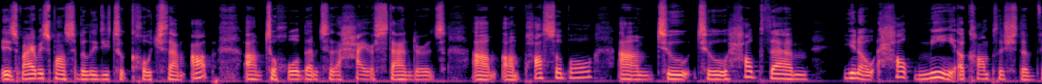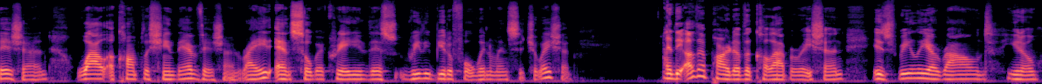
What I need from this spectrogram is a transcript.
It is my responsibility to coach them up, um, to hold them to the higher standards um, um, possible um, to to help them you know, help me accomplish the vision while accomplishing their vision, right? And so we're creating this really beautiful win-win situation. And the other part of the collaboration is really around, you know,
